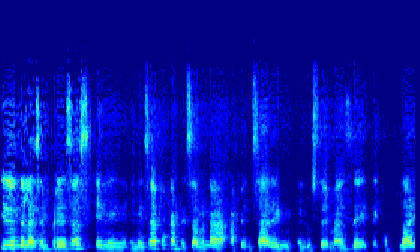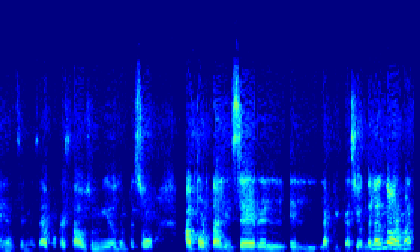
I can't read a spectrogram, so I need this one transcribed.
y donde las empresas en, en esa época empezaron a, a pensar en, en, los temas de, de, compliance. En esa época Estados Unidos empezó a fortalecer el, el, la aplicación de las normas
